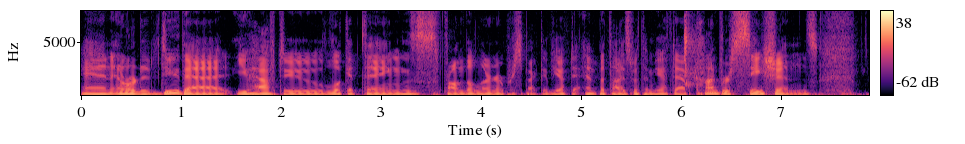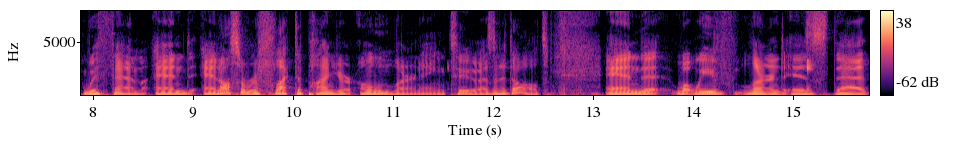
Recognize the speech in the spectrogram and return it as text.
And in order to do that, you have to look at things from the learner perspective. You have to empathize with them. You have to have conversations with them and and also reflect upon your own learning too as an adult. And what we've learned is that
